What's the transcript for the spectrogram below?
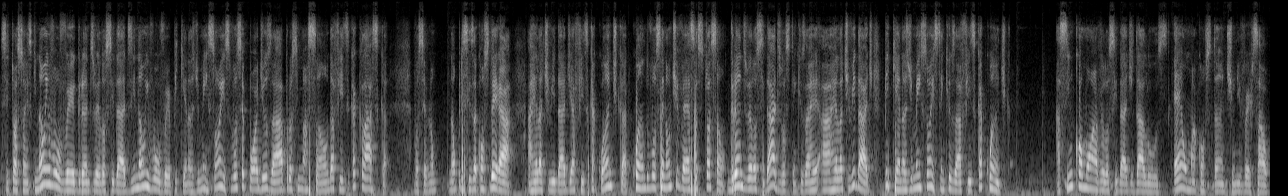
situações que não envolver grandes velocidades e não envolver pequenas dimensões, você pode usar a aproximação da física clássica. Você não, não precisa considerar a relatividade e a física quântica quando você não tiver essa situação. Grandes velocidades, você tem que usar a relatividade. Pequenas dimensões, tem que usar a física quântica. Assim como a velocidade da luz é uma constante universal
